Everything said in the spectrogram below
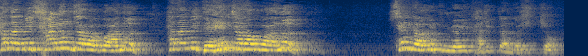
하나님의 사명자라고 하는 하나님의 대행자라고 하는 생각을 분명히 가지고 있다는 것이죠.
